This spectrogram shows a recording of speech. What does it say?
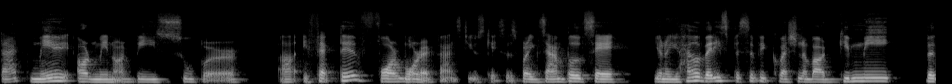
that may or may not be super uh, effective for more advanced use cases. For example, say you know you have a very specific question about give me the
